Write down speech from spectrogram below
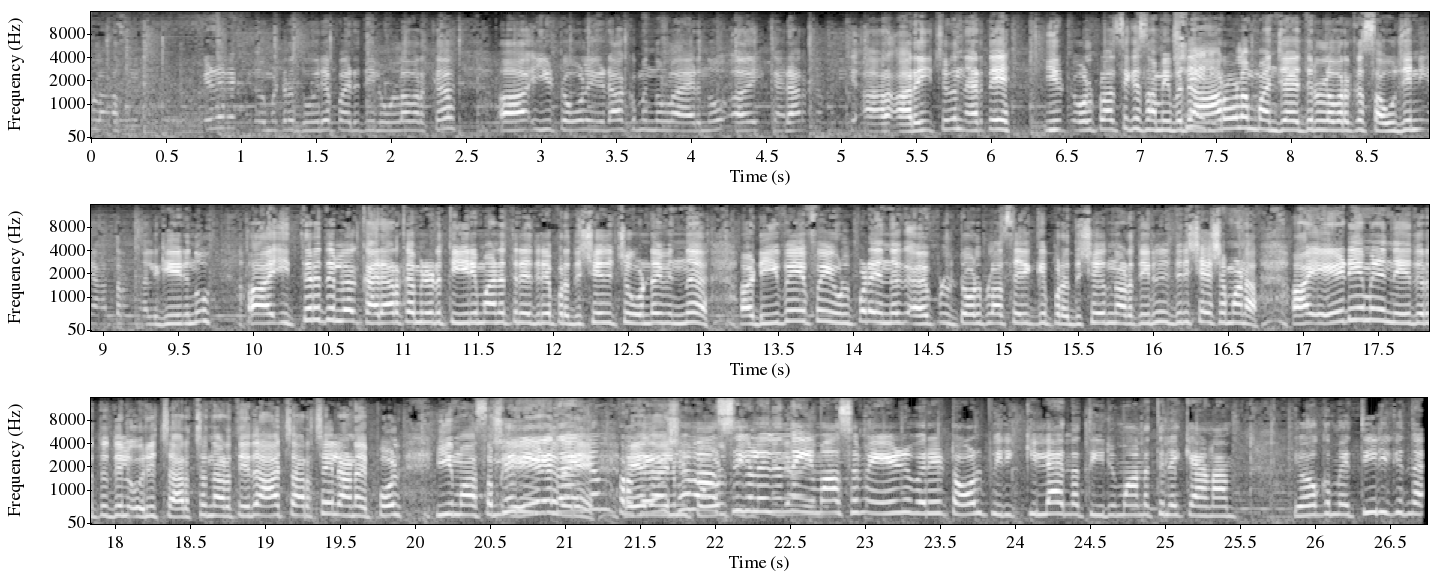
പ്ലാസ് ഏഴര കിലോമീറ്റർ ദൂരപരിധിയിലുള്ളവർക്ക് ഈ ടോൾ ഈടാക്കുമെന്നുള്ളതായിരുന്നു കരാർ കമ്പനി അറിയിച്ചത് നേരത്തെ ഈ ടോൾ പ്ലാസയ്ക്ക് സമീപത്തെ ആറോളം പഞ്ചായത്തിലുള്ളവർക്ക് സൗജന്യ യാത്ര നൽകിയിരുന്നു. ഇത്തരത്തിലുള്ള കരാർ കമ്പനിയുടെ തീരുമാനത്തിനെതിരെ പ്രതിഷേധിച്ചുകൊണ്ട് ഇന്ന് ഡിവൈഎഫ്ഐ ഉൾപ്പെടെ ഇന്ന് ടോൾ പ്ലാസയ്ക്ക് പ്രതിഷേധം നടത്തിയിരുന്നു. ഇതിനുശേഷമാണ് എ ഡി എമ്മിന് നേതൃത്വത്തിൽ ഒരു ചർച്ച നടത്തിയത്. ആ ചർച്ചയിലാണ് ഇപ്പോൾ ഈ മാസം ഏഴ് വരെ ഏതായാലും നിന്ന് ഈ മാസം ഏഴ് വരെ ടോൾ പിരിക്കില്ല എന്ന തീരുമാനത്തിലേക്കാണ് യോഗം എത്തിയിരിക്കുന്നത്.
